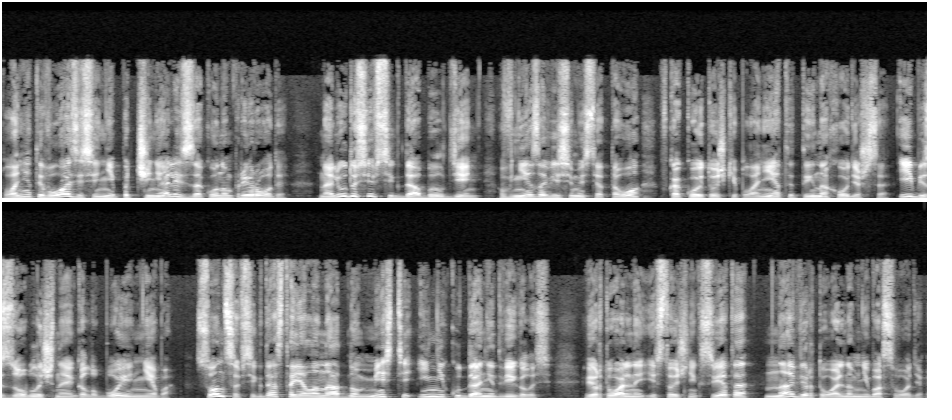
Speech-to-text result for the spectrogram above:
Планеты в оазисе не подчинялись законам природы. На Людусе всегда был день, вне зависимости от того, в какой точке планеты ты находишься, и безоблачное голубое небо. Солнце всегда стояло на одном месте и никуда не двигалось. Виртуальный источник света на виртуальном небосводе.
